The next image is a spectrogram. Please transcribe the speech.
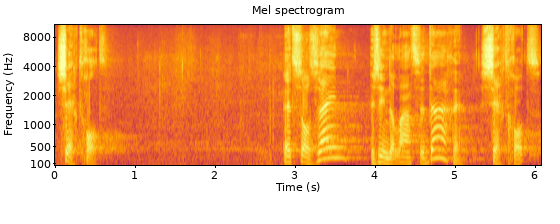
zegt God. Het zal zijn, is in de laatste dagen, zegt God,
